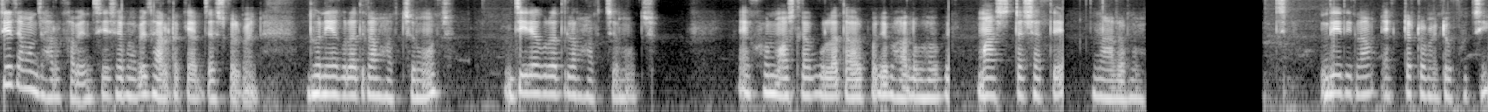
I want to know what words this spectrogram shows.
যে যেমন ঝাল খাবেন, সে সেভাবে ঝালটাকে অ্যাডজাস্ট করবেন। ধনিয়া গুঁড়া দিলাম হাফ চামচ, জিরা গুঁড়া দিলাম হাফ চামচ। এখন মশলাগুলো দেওয়ার পরে ভালোভাবে মাছটার সাথে নাড়াবো। দিয়ে দিলাম একটা টমেটো কুচি।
